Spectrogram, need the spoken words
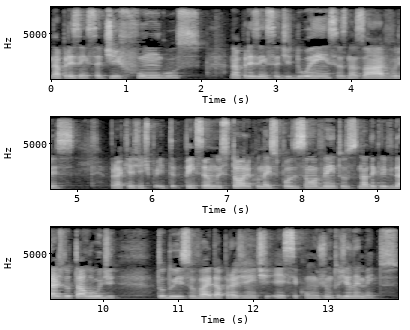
na presença de fungos, na presença de doenças nas árvores, para que a gente, pensando no histórico, na exposição a ventos, na declividade do talude, tudo isso vai dar para gente esse conjunto de elementos.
